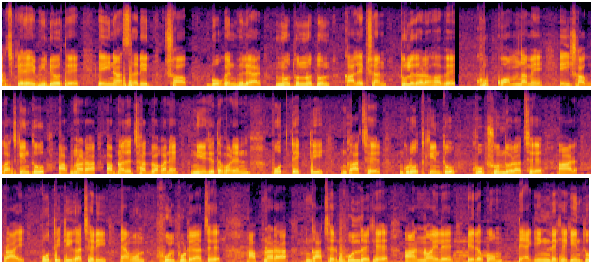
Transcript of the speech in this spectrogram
আজকের এই ভিডিওতে এই নার্সারির সব বোগেনভিলিয়ার নতুন নতুন কালেকশন তুলে ধরা হবে। খুব কম দামে এই সব গাছ কিন্তু আপনারা আপনাদের ছাদ বাগানে নিয়ে যেতে পারেন। প্রত্যেকটি গাছের গ্রোথ কিন্তু খুব সুন্দর আছে আর প্রায় প্রতিটি গাছেরই এমন ফুল ফুটে আছে। আপনারা গাছের ফুল দেখে আর নইলে এরকম ট্যাগিং দেখে কিন্তু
